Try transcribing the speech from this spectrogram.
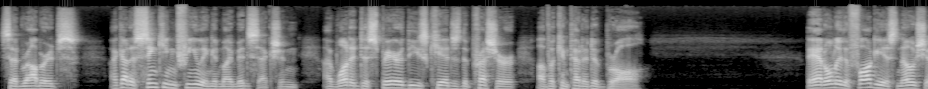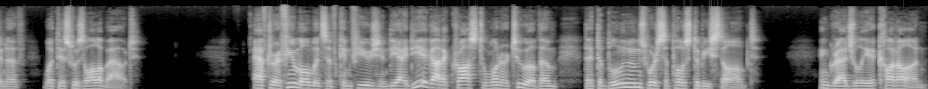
Said Roberts, I got a sinking feeling in my midsection. I wanted to spare these kids the pressure of a competitive brawl. They had only the foggiest notion of what this was all about. After a few moments of confusion, the idea got across to one or two of them that the balloons were supposed to be stomped, and gradually it caught on.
